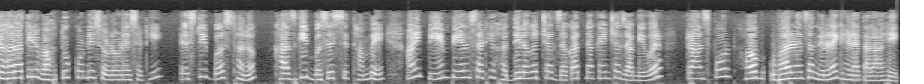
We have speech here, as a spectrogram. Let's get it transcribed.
शहरातील वाहतूक कोंडी सोडवण्यासाठी एसटी बस स्थानक खासगी बसेसचे थांबे आणि पीएमपीएलसाठी हद्दीलगतच्या जकात नाक्यांच्या जागेवर ट्रान्सपोर्ट हब उभारण्याचा निर्णय घेण्यात आला आहे.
